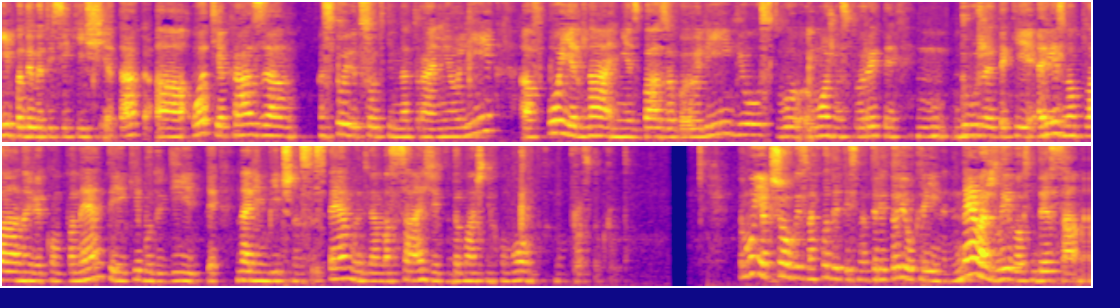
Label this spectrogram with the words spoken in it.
і подивитись, які ще так. От якраз е, 100% натуральні олії. В поєднанні з базовою олією можна створити дуже такі різнопланові компоненти, які будуть діяти на лімбічну систему для масажів в домашніх умовах. Ну просто круто. Тому, якщо ви знаходитесь на території України, неважливо де саме,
